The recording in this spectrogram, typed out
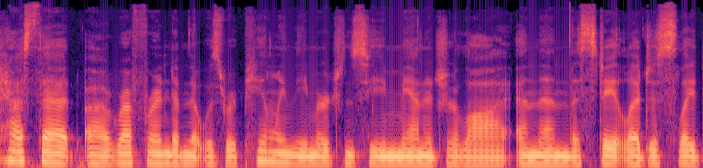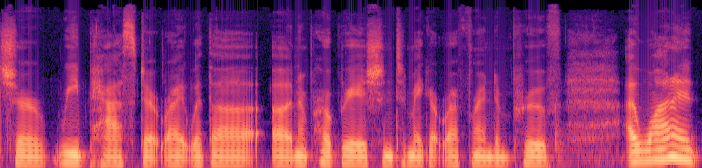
passed that uh, referendum that was repealing the emergency manager law, and then the state legislature repassed it, right, with a, an appropriation to make it referendum proof. I wanted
